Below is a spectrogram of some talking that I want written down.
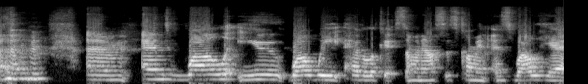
um, um, and while you while we have a look at someone else's comment as well here,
